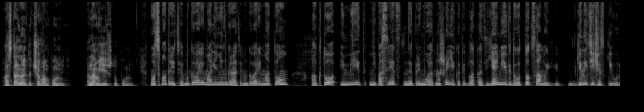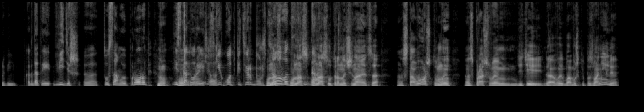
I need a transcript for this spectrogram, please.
А остальное-то что вам помнить? А нам есть что помнить. Ну вот смотрите, мы говорим о Ленинграде, мы говорим о том, а кто имеет непосредственное прямое отношение к этой блокаде. Я имею в виду вот тот самый генетический уровень, когда ты видишь э, ту самую прорубь, ну, из он, которой... Э, генетический э, код Петербурга. У, ну, нас, вот, у, нас, да. у нас утро начинается с того, что мы спрашиваем детей, да, вы бабушке позвонили?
